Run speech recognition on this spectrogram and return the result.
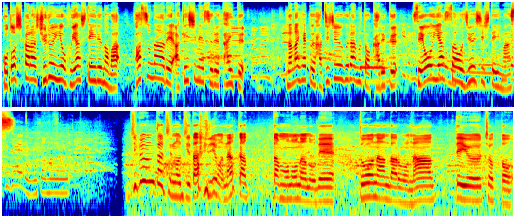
今年から種類を増やしているのはファスナーで開け閉めするタイプ。780g と軽く背負いやすさを重視しています。自分たちの時代ではなかったものなのでどうなんだろうなっていうちょっと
